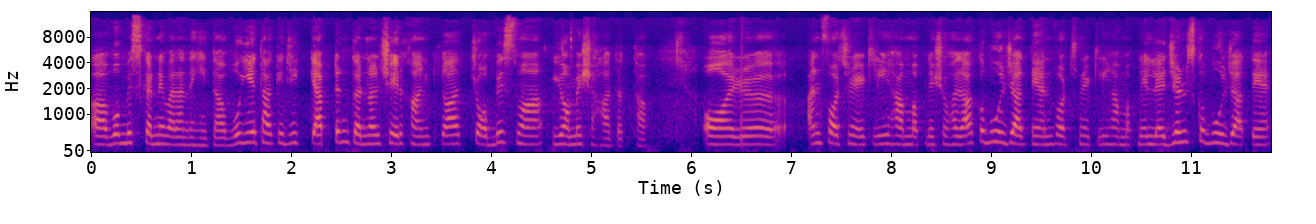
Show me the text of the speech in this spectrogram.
आ, वो मिस करने वाला नहीं था। वो ये था कि जी कैप्टन कर्नल शेर खान का चौबीसवां योम शहादत था और अनफॉर्चुनेटली हम अपने शहदा को भूल जाते हैं। अनफॉर्चुनेटली हम अपने लेजेंड्स को भूल जाते हैं।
